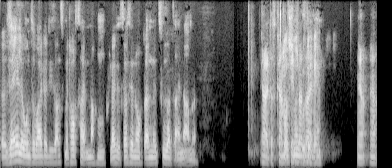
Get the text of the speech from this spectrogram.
äh, Säle und so weiter, die sonst mit Hochzeiten machen. Vielleicht ist das ja noch dann eine Zusatzeinnahme. Ja, das kann das auf jeden Fall sein. Idee. Ja, ja.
